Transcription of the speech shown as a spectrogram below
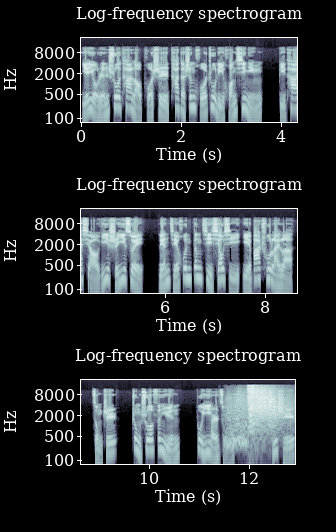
也有人说他老婆是他的生活助理黄熙宁，比他小一十一岁，连结婚登记消息也扒出来了。总之，众说纷纭，不一而足。其实，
